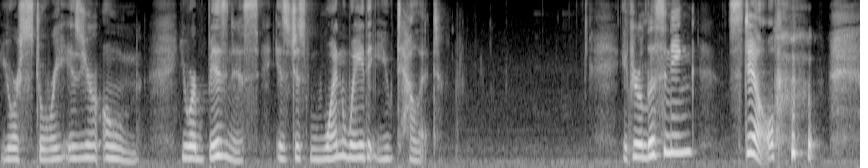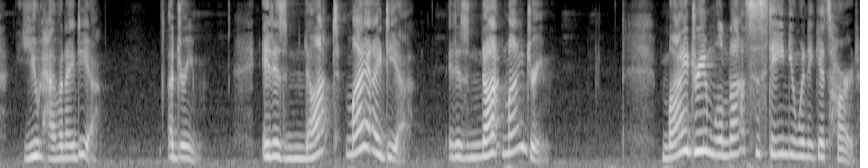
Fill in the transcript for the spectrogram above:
Your story is your own. Your business is just one way that you tell it. If you're listening still, you have an idea, a dream. It is not my idea. It is not my dream. My dream will not sustain you when it gets hard.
